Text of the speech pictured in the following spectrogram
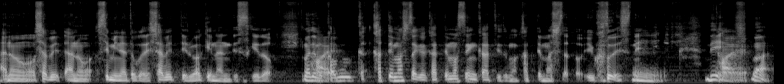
あのしゃべあのセミナーとかで喋ってるわけなんですけど、まあ、でもはい。買ってましたか買ってませんかっていうとまあ買ってましたということですね。うん。で、はい。まあ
